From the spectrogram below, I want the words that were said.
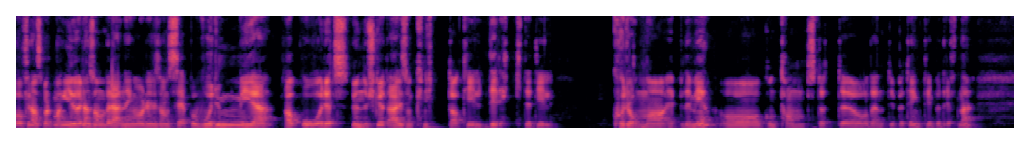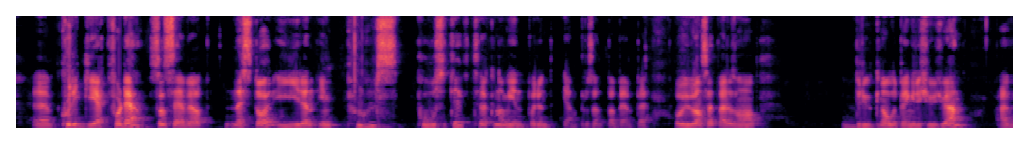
Og Finansdepartementet gjør en sånn beregning hvor de liksom ser på hvor mye av årets underskudd er liksom knytta direkte til koronaepidemien og kontantstøtte og den type ting til bedriftene. Eh, korrigert for det så ser vi at neste år gir en impuls positivt til økonomien på rundt 1% av BNP. Og uansett er det sånn at bruken av oljepenger i 2021 er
